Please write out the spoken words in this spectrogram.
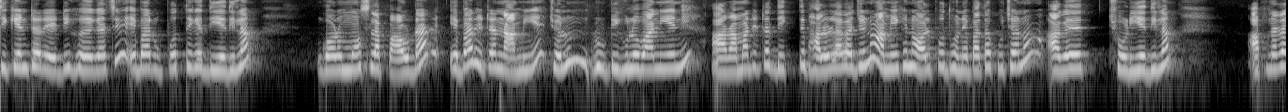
চিকেনটা রেডি হয়ে গেছে, এবার উপর থেকে দিয়ে দিলাম গরম মশলা পাউডার। এবার এটা নামিয়ে চলুন রুটিগুলো বানিয়ে নিই। আর আমার এটা দেখতে ভালো লাগার জন্য আমি এখানে অল্প ধনে পাতা কুচানো আগে ছড়িয়ে দিলাম। আপনারা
